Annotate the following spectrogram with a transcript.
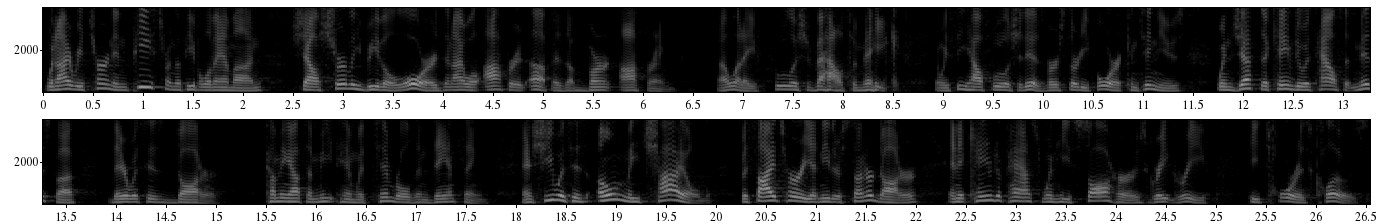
when I return in peace from the people of Ammon shall surely be the Lord's, and I will offer it up as a burnt offering. Now, what a foolish vow to make. And we see how foolish it is. Verse 34 continues When Jephthah came to his house at Mizpah, there was his daughter coming out to meet him with timbrels and dancing. And she was his only child. Besides her, he had neither son or daughter. And it came to pass when he saw her, his great grief, he tore his clothes.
